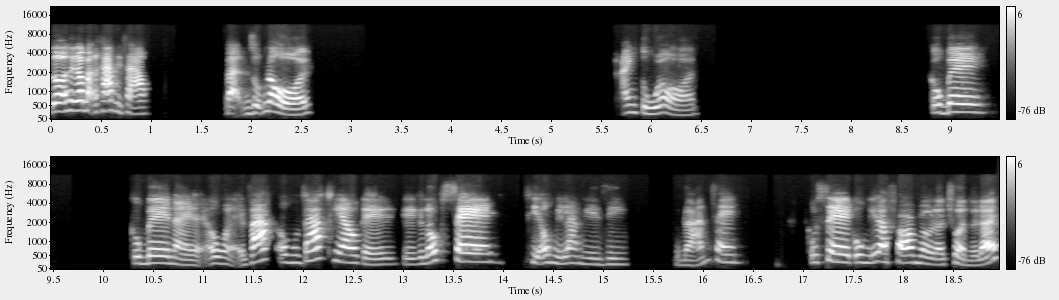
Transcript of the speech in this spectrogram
Rồi thế các bạn khác thì sao? Bạn Dũng đâu rồi anh Tú rồi câu B. Câu B này lại ông lại vác ông vác theo cái cái, cái lốp xe. Thì ông ấy làm nghề gì? Đoán xem. Câu C cô nghĩ là farmer là chuẩn rồi đấy.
